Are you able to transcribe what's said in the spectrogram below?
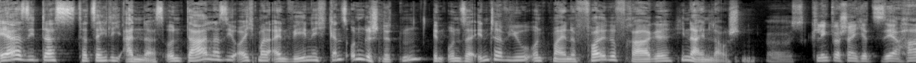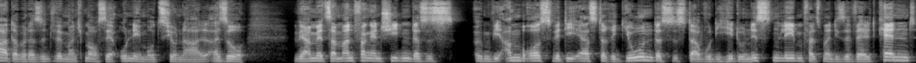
Er sieht das tatsächlich anders. Und da lasse ich euch mal ein wenig ganz ungeschnitten in unser Interview und meine Folgefrage hineinlauschen. Äh, es klingt wahrscheinlich jetzt sehr hart, aber da sind wir manchmal auch sehr unemotional. Also, wir haben jetzt am Anfang entschieden, dass es irgendwie Ambros wird die erste Region. Das ist da, wo die Hedonisten leben, falls man diese Welt kennt.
